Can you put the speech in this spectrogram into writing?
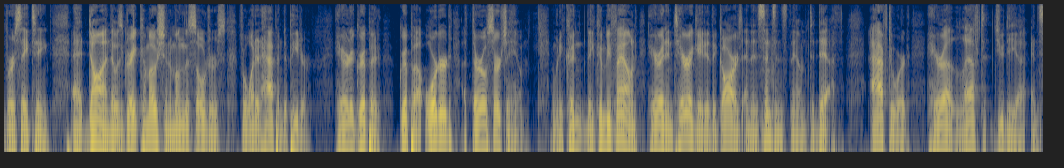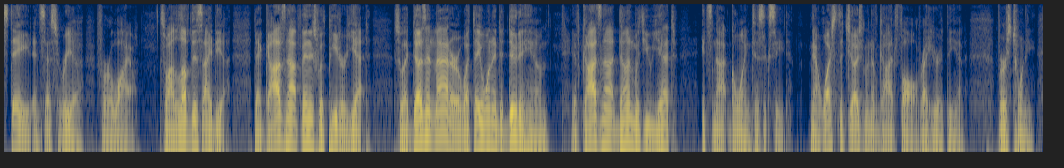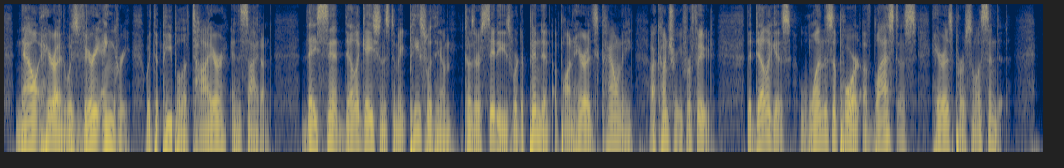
Verse 18. At dawn, there was great commotion among the soldiers for what had happened to Peter. Herod Agrippa Agrippa ordered a thorough search of him, and when he couldn't, they couldn't be found, Herod interrogated the guards and then sentenced them to death. Afterward, Herod left Judea and stayed in Caesarea for a while. So I love this idea that God's not finished with Peter yet. So it doesn't matter what they wanted to do to him. If God's not done with you yet, it's not going to succeed. Now, watch the judgment of God fall right here at the end. Verse 20. Now Herod was very angry with the people of Tyre and Sidon they sent delegations to make peace with him because their cities were dependent upon Herod's county, a country for food. The delegates won the support of Blastus, Herod's personal assistant,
